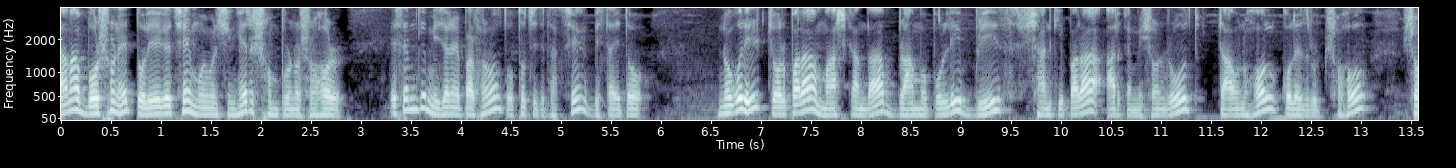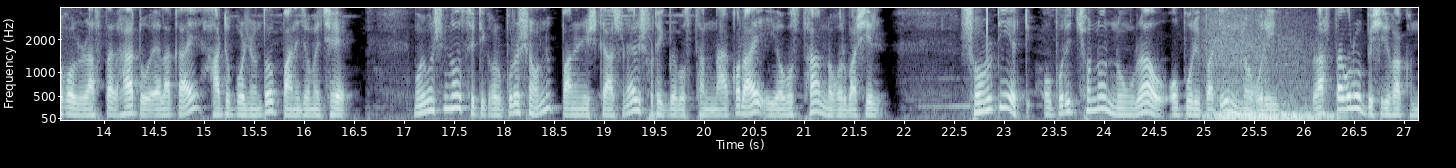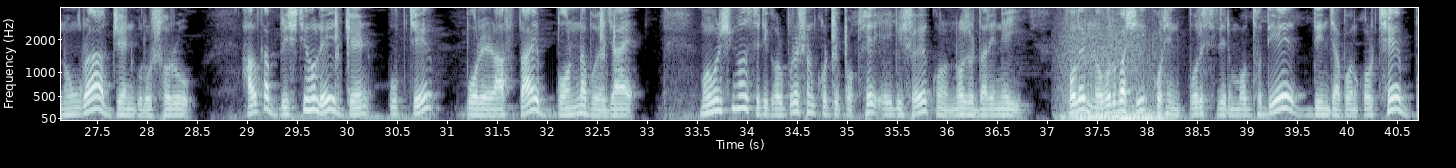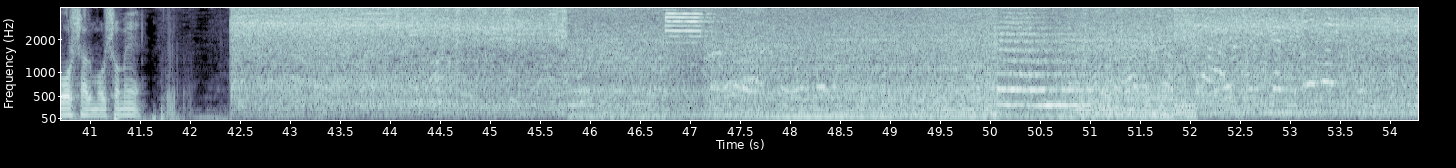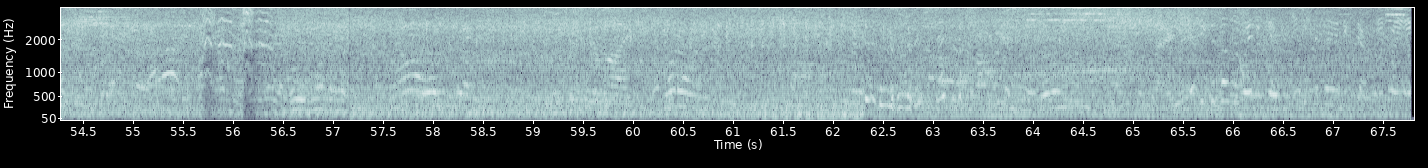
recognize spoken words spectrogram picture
টানা বর্ষণে তলিয়ে গেছে ময়মনসিংহের সম্পূর্ণ শহর। এস এম কে মিজানের পাঠানো তথ্যচিত্রে থাকছে বিস্তারিত। নগরীর Charpara, Maskanda, Brahmapalli, bridge, Shankipara, Arka mission road, town hall, college road সহ সকল রাস্তাঘাট ও এলাকায় হাঁটু পর্যন্ত পানি জমেছে। ময়মনসিংহ সিটি কর্পোরেশন পানি নিষ্কাশনের সঠিক ব্যবস্থা না করায় এই অবস্থা নগরবাসীর। শহরটি একটি অপরিচ্ছন্ন নোংরা ও অপরিপাটি নগরী। রাস্তাগুলো বেশিরভাগ নোংরা, ড্রেনগুলো সরু। হালকা বৃষ্টি হলেই ড্রেন উপচে পড়ে রাস্তায় বন্যা বয়ে যায় ময়মনসিংহ সিটি কর্পোরেশন কর্তৃপক্ষের এই বিষয়ে কোনো নজরদারি নেই ফলে নগরবাসী কঠিন পরিস্থিতির মধ্য দিয়ে দিন যাপন করছে বর্ষার মৌসুমে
